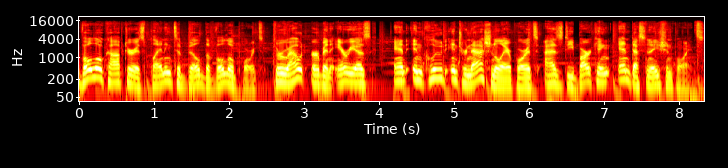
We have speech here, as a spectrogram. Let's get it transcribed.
Volocopter is planning to build the Voloports throughout urban areas and include international airports as debarking and destination points.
